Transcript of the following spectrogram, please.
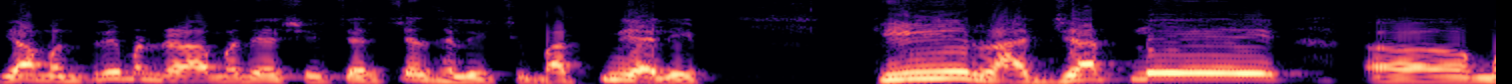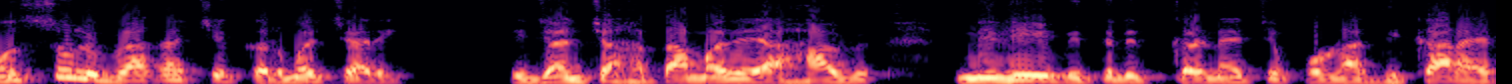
या मंत्रिमंडळामध्ये अशी चर्चा झाल्याची बातमी आली की राज्यातले महसूल विभागाचे कर्मचारी की ज्यांच्या हातामध्ये हा निधी वितरित करण्याचे पूर्ण अधिकार आहेत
